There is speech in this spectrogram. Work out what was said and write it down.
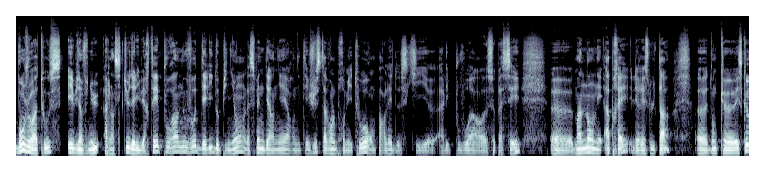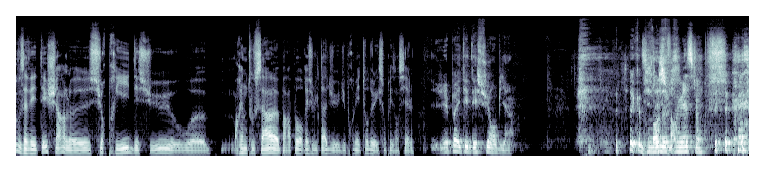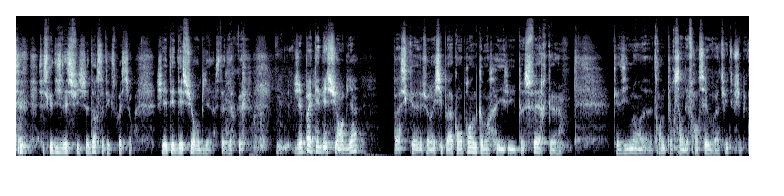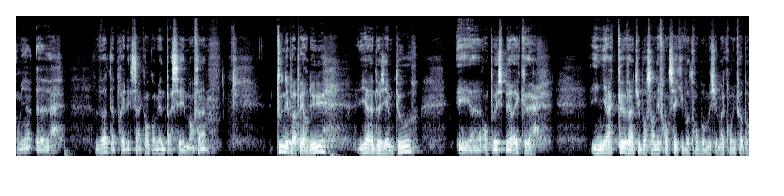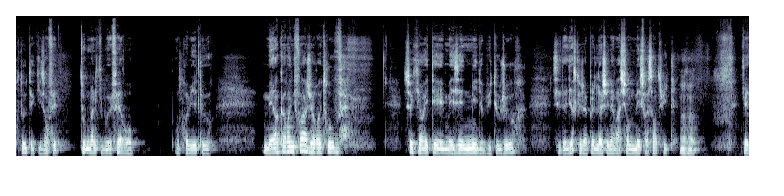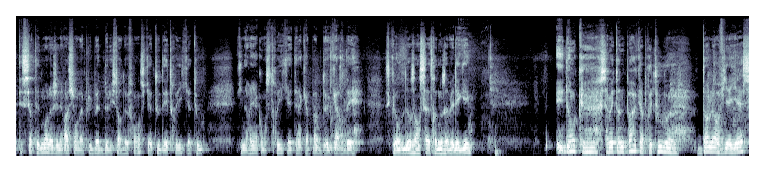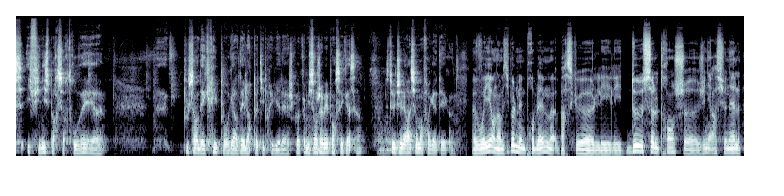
Bonjour à tous et bienvenue à l'Institut des libertés pour un nouveau délit d'opinion. La semaine dernière, on était juste avant le premier tour, on parlait de ce qui euh, allait pouvoir euh, se passer. Euh, maintenant, on est après les résultats. donc, est-ce que vous avez été, Charles, surpris, déçu ou rien de tout ça par rapport aux résultats du, du premier tour de l'élection présidentielle? J'ai pas été déçu en bien. Comme une de formulation. c'est ce que disent les Suisses. J'adore cette expression. J'ai été déçu en bien. C'est-à-dire que j'ai pas été déçu en bien parce que je réussis pas à comprendre comment il peut se faire que quasiment 30% euh, des Français, ou 28, ou je sais plus combien, euh, votent après les 5 ans qu'on vient de passer. Mais enfin, tout n'est pas perdu. Il y a un deuxième tour. Et euh, on peut espérer que il n'y a que 28% des Français qui voteront pour M. Macron une fois pour toutes et qu'ils ont fait tout le mal qu'ils pouvaient faire au, premier tour. Mais encore une fois, je retrouve ceux qui ont été mes ennemis depuis toujours, c'est-à-dire ce que j'appelle la génération de mai 68, mhm. qui a été certainement la génération la plus bête de l'histoire de France, qui a tout détruit, qui a tout, qui n'a rien construit, qui a été incapable de garder ce que nos ancêtres nous avaient légué. Et donc, euh, ça m'étonne pas qu'après tout, euh, dans leur vieillesse, ils finissent par se retrouver euh, poussant des cris pour garder leurs petits privilèges, quoi. Comme ils n'ont jamais pensé qu'à ça. C'est une génération d'enfants gâtés, quoi. Bah, vous voyez, on a un petit peu le même problème parce que les, les deux seules tranches générationnelles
